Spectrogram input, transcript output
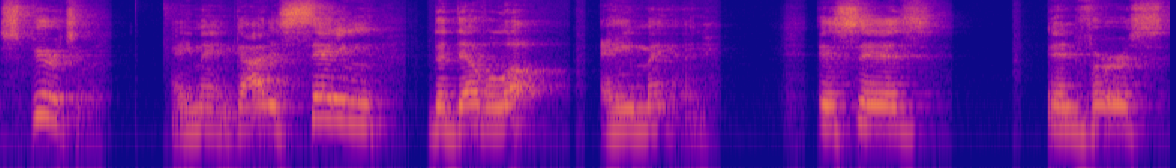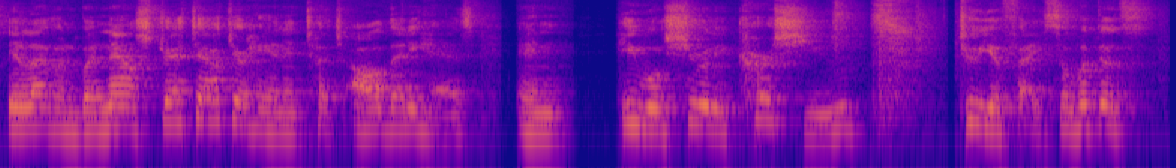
spiritually. Amen. God is setting the devil up. Amen. It says, in verse 11, but now stretch out your hand and touch all that he has, and he will surely curse you to your face. So, what does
